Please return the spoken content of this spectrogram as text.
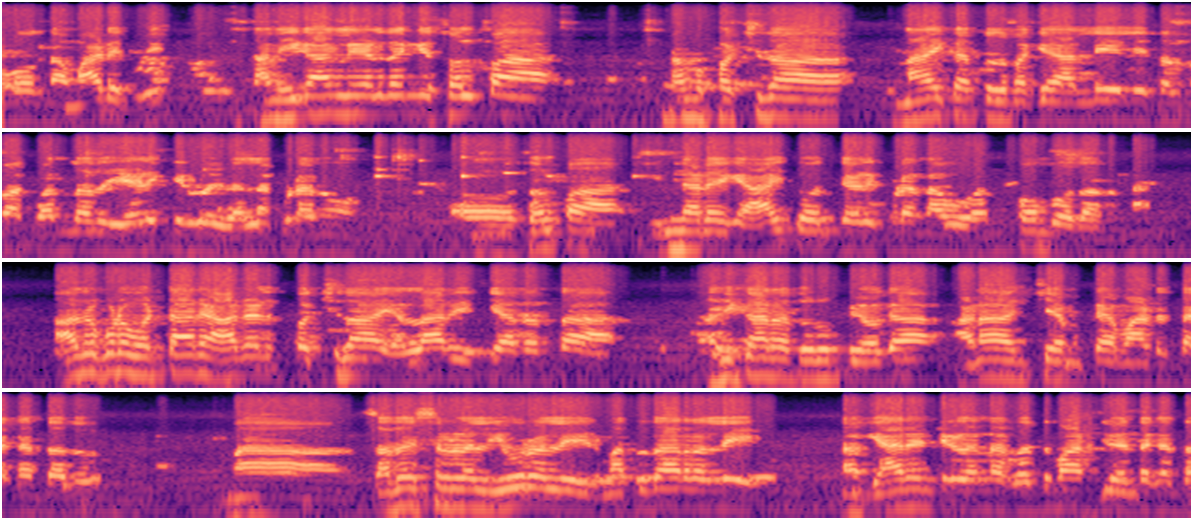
ಹೋಗಿ ನಾವು ಮಾಡಿದ್ವಿ. ನಾನು ಈಗಾಗಲೇ ಹೇಳ್ದಂಗೆ ಸ್ವಲ್ಪ ನಮ್ಮ ಪಕ್ಷದ ನಾಯಕತ್ವದ ಬಗ್ಗೆ ಅಲ್ಲಿ ಇಲ್ಲಿ ಸ್ವಲ್ಪ ಗೊಂದಲದ ಹೇಳಿಕೆಗಳು ಇವೆಲ್ಲ ಕೂಡ ಸ್ವಲ್ಪ ಹಿನ್ನಡೆಗೆ ಆಯ್ತು ಅಂತ ಹೇಳಿ ಕೂಡ ನಾವು ಅನ್ಕೊಬಹುದು ಅದನ್ನ. ಆದ್ರೂ ಕೂಡ ಒಟ್ಟಾರೆ ಆಡಳಿತ ಪಕ್ಷದ ಎಲ್ಲಾ ರೀತಿಯಾದಂತ ಅಧಿಕಾರ ದುರುಪಯೋಗ, ಹಣ ಹಂಚಿ ಮಾಡಿರ್ತಕ್ಕಂಥದ್ದು ಸದಸ್ಯರಲ್ಲಿ ಇವರಲ್ಲಿ ಮತದಾರರಲ್ಲಿ ನಾವು ಗ್ಯಾರಂಟಿಗಳನ್ನ ರದ್ದು ಮಾಡ್ತೀವಿ ಅಂತಕ್ಕಂಥ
